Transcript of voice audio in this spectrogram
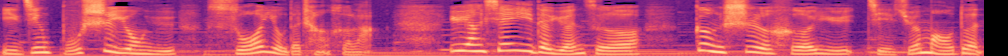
已经不适用于所有的场合了。欲扬先抑的原则更适合于解决矛盾、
